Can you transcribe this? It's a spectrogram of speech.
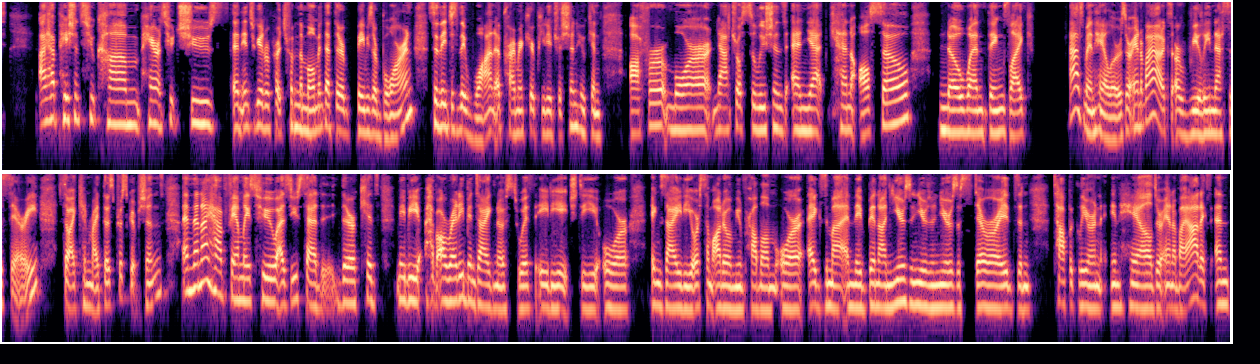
I have patients who come, parents who choose an integrative approach from the moment that their babies are born. So they just, they want a primary care pediatrician who can offer more natural solutions and yet can also know when things like asthma inhalers or antibiotics are really necessary. So I can write those prescriptions. And then I have families who, as you said, their kids maybe have already been diagnosed with ADHD or anxiety or some autoimmune problem or eczema. And they've been on years and years and years of steroids and topically or inhaled or antibiotics. And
